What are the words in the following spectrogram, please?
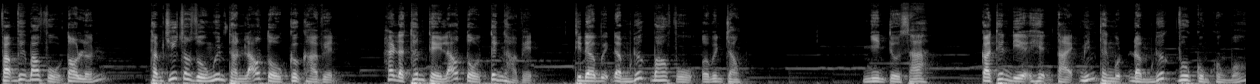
Phạm vi bao phủ to lớn, Thậm chí cho dù nguyên thần lão tổ cực hạ viện Hay là thân thể lão tổ tinh hạ viện Thì đều bị đầm nước bao phủ ở bên trong. Nhìn từ xa, Cả thiên địa hiện tại biến thành một đầm nước vô cùng khủng bố.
